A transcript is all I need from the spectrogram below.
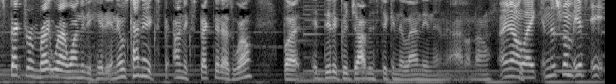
spectrum right where I wanted to hit it, and it was kind of expe- unexpected as well. But it did a good job in sticking the landing, and I don't know. I know, Just- like in this film, it's it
